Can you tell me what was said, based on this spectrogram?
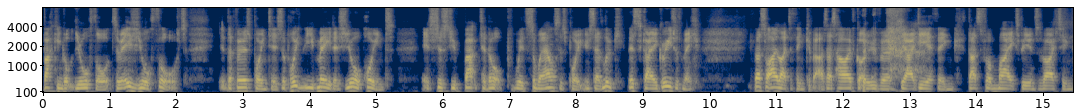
backing up your thought. So it is your thought. The first point is the point that you've made. It's your point. It's just you've backed it up with someone else's point. You said, "Look, this guy agrees with me." That's what I like to think about. That's how I've got over the idea thing. That's from my experience of writing.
